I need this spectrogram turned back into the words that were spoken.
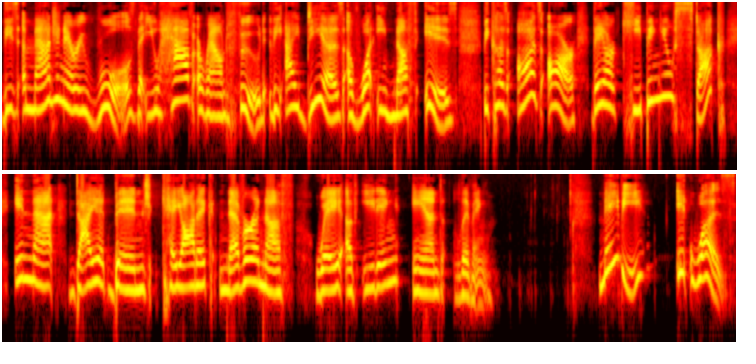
these imaginary rules that you have around food, the ideas of what enough is, because odds are they are keeping you stuck in that diet binge, chaotic, never enough way of eating and living. Maybe it was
